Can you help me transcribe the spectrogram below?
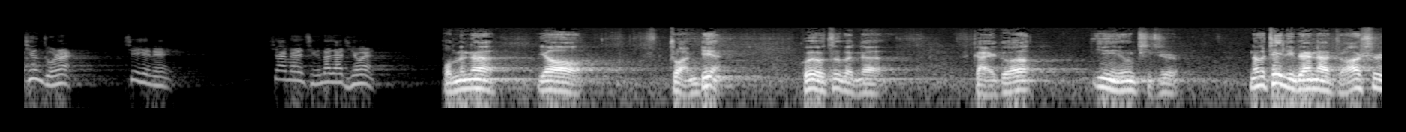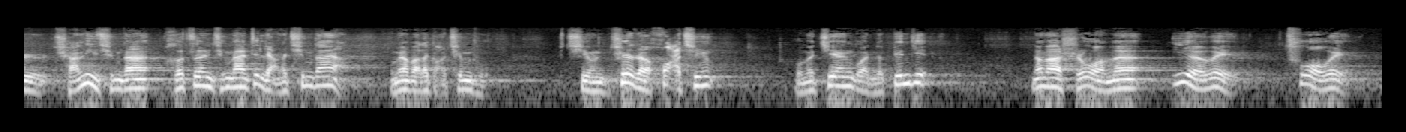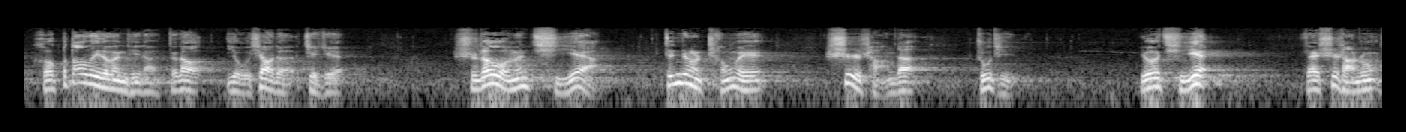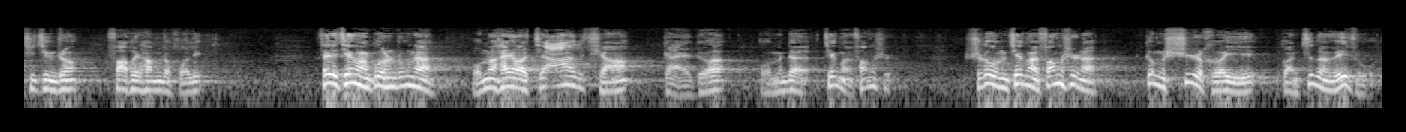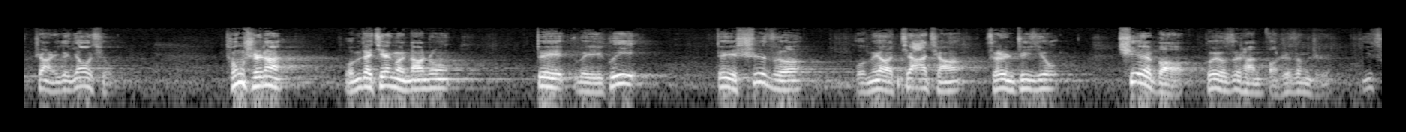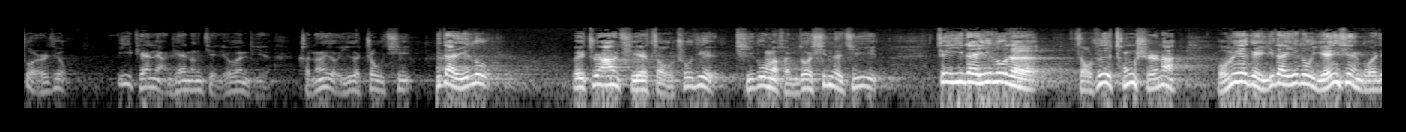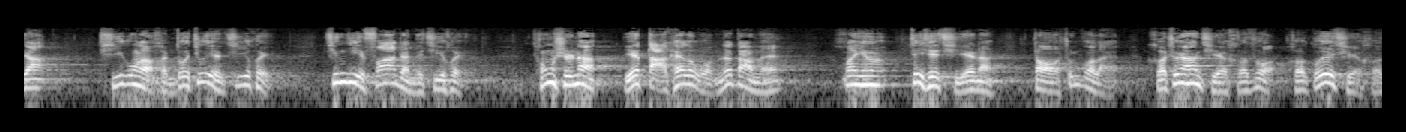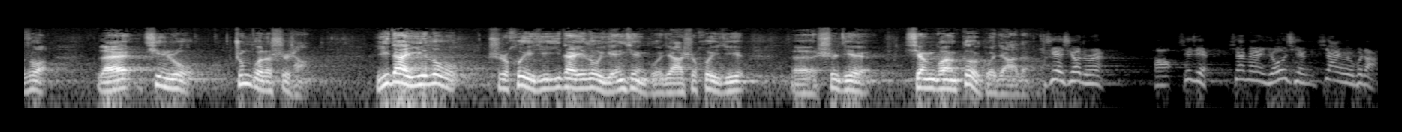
庆主任，谢谢您。下面请大家提问。我们呢要转变国有资本的改革运营体制。那么这里边呢，主要是权力清单和责任清单这两个清单啊，我们要把它搞清楚，准确的划清我们监管的边界，那么使我们越位、错位和不到位的问题呢得到有效的解决，使得我们企业啊真正成为市场的主体，由企业在市场中去竞争。发挥他们的活力，在这监管过程中呢，我们还要加强改革我们的监管方式，使得我们监管方式呢更适合于管资本为主这样一个要求。同时呢，我们在监管当中对违规、对失责，我们要加强责任追究，确保国有资产保值增值，一蹴而就，一天两天能解决问题的。可能有一个周期，“一带一路”为中央企业走出去提供了很多新的机遇。这“一带一路”的走出去，同时呢，我们也给“一带一路”沿线国家提供了很多就业机会、经济发展的机会。同时呢，也打开了我们的大门，欢迎这些企业呢到中国来，和中央企业合作，和国有企业合作，来进入中国的市场。“一带一路”。是汇集“一带一路”沿线国家，是汇集呃世界相关各国家的。谢谢肖主任。好，谢谢。下面有请下一位部长。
